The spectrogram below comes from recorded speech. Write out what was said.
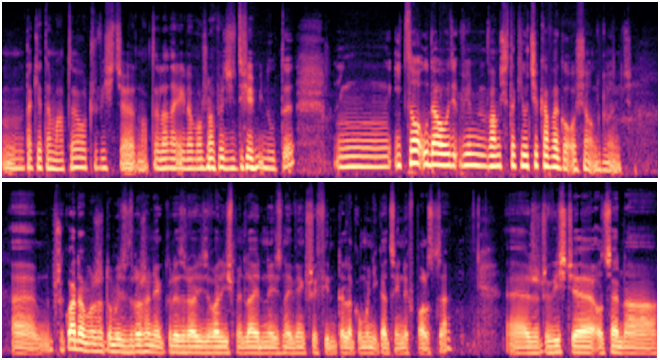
mm, takie tematy? Oczywiście na tyle, na ile można powiedzieć dwie minuty. Mm, I co udało Wam się takiego ciekawego osiągnąć? Przykładem może tu być wdrożenie, które zrealizowaliśmy dla jednej z największych firm telekomunikacyjnych w Polsce. E, Rzeczywiście ocena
